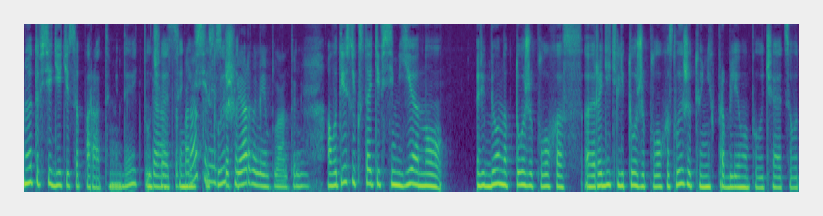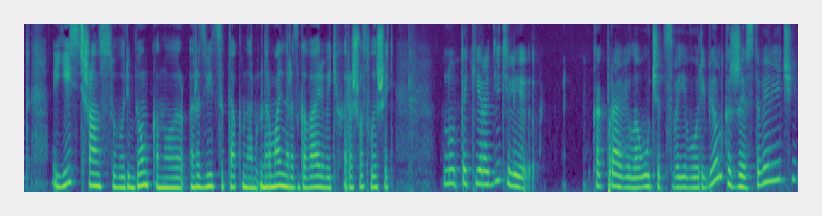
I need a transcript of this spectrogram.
Но это все дети с аппаратами, да, ведь получается, да, с аппаратами, они все слышат. с кохлеарными имплантами. А вот если, кстати, в семье, ну, ребенок тоже плохо, э, родители тоже плохо слышат, и у них проблемы получаются. Вот есть шанс у ребенка ну, развиться так, нормально разговаривать, хорошо слышать? Ну, такие родители, как правило, учат своего ребенка жестовой речи.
